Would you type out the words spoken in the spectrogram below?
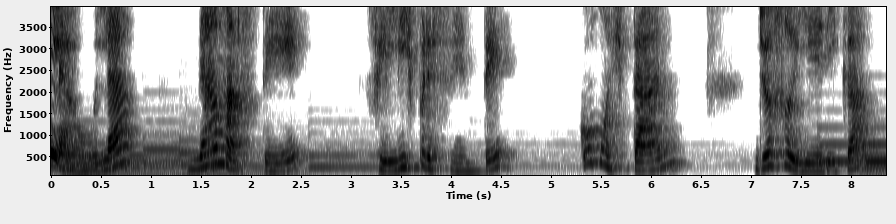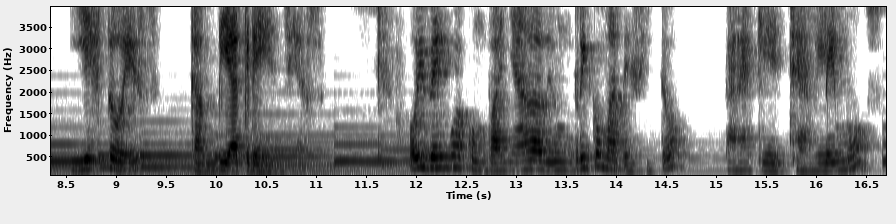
Hola, hola, namaste, feliz presente, ¿cómo están? Yo soy Erika y esto es Cambia Creencias. Hoy vengo acompañada de un rico matecito para que charlemos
